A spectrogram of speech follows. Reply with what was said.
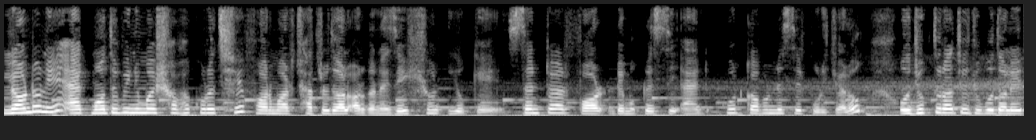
লন্ডনে এক মতবিনিময় সভা করেছে former Chhatradal organisation UK centre for democracy and good গভর্নেন্সের পরিচালক ও যুক্তরাজ্য যুবদলের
